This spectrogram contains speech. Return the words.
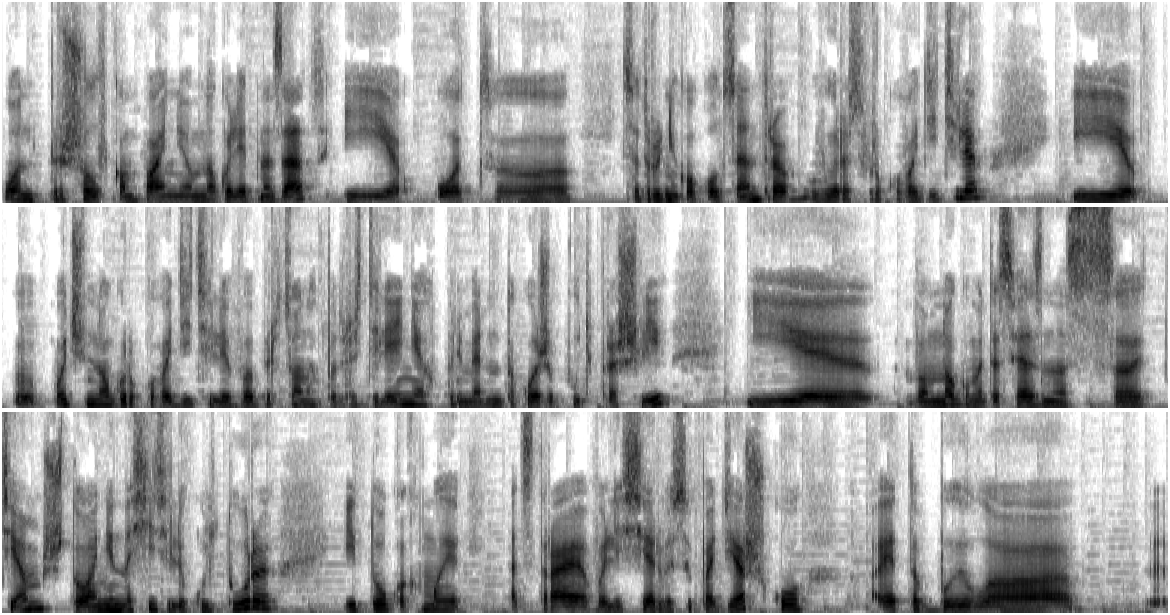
он пришел в компанию много лет назад, и от э, сотрудника колл-центра вырос в руководителя. И э, очень много руководителей в операционных подразделениях примерно такой же путь прошли. И во многом это связано с тем, что они носители культуры, и то, как мы отстраивали сервис и поддержку, это было э,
